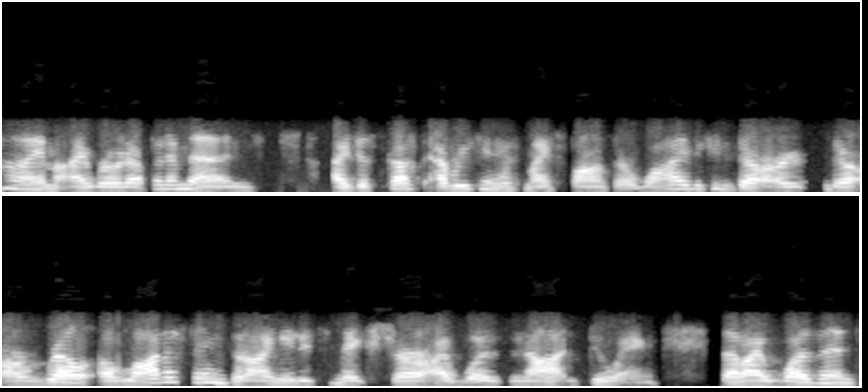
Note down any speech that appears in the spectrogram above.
time I wrote up an amend, I discussed everything with my sponsor. Why? Because there are there are rel- a lot of things that I needed to make sure I was not doing that I wasn't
